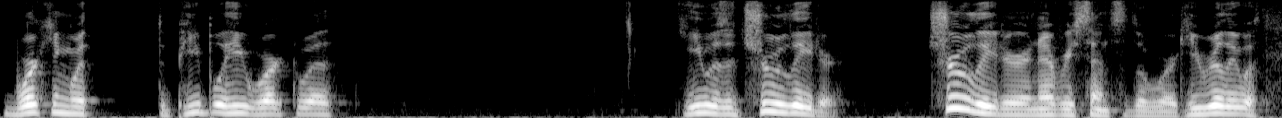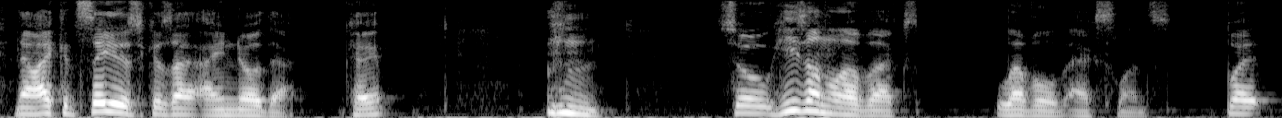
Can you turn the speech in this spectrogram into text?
working with the people he worked with, he was a true leader, true leader in every sense of the word. He really was. Now I could say this because I, I know that. Okay, so he's on the level of ex- level of excellence. But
